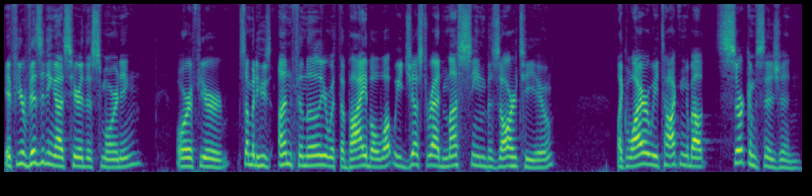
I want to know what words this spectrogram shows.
If you're visiting us here this morning, or if you're somebody who's unfamiliar with the Bible, what we just read must seem bizarre to you. Like, why are we talking about circumcision?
